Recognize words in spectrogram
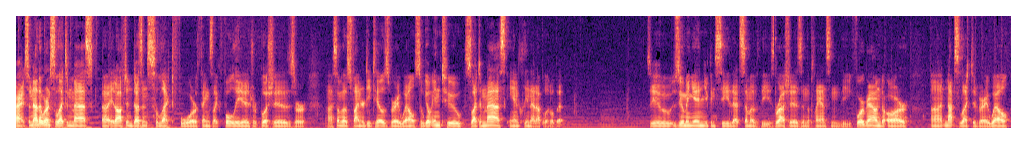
All right, so now that we're in Select and Mask, uh, it often doesn't select for things like foliage or bushes or uh, some of those finer details very well. So go into Select and Mask and clean that up a little bit. So you, zooming in, you can see that some of these brushes and the plants in the foreground are uh, not selected very well.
